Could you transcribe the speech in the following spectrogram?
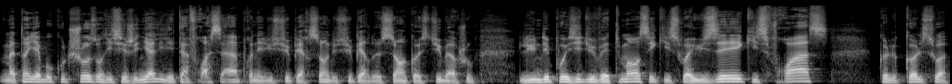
Maintenant, il y a beaucoup de choses. On dit c'est génial, il est affroissable, prenez du super sang, du super de sang, costume. L'une des poésies du vêtement, c'est qu'il soit usé, qu'il se froisse, que le col soit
